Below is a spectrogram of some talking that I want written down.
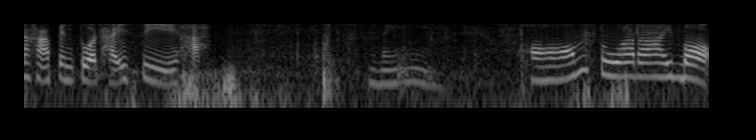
นะคะ เป็นตัว Type C ค่ะ นี่พร้อมตัวรายเบาะ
